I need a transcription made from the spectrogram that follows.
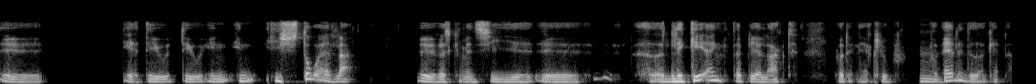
Øh, ja, det er jo, det er jo en, en historie lang øh, hvad skal man sige, øh, legering, der bliver lagt på den her klub, mm. på alle lederkanter.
